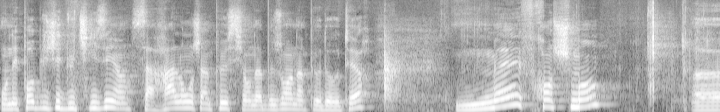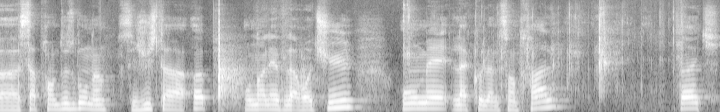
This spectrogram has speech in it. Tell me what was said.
on n'est pas obligé de l'utiliser, hein. ça rallonge un peu si on a besoin d'un peu de hauteur. Mais franchement, euh, ça prend deux secondes. Hein. C'est juste à, hop, on enlève la rotule, on met la colonne centrale, tac,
